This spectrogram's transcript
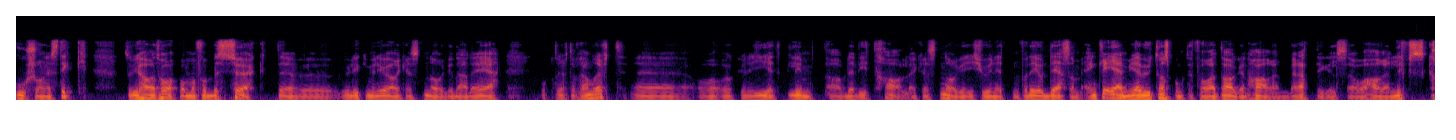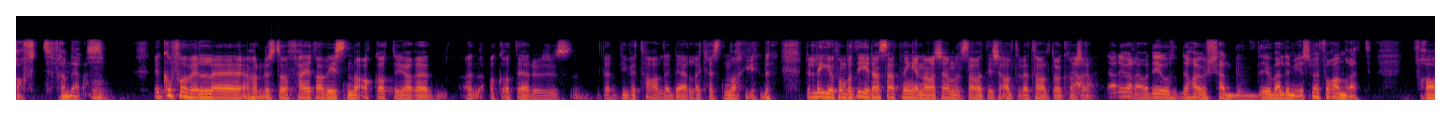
god journalistikk. Så vi har et håp om å få besøkt ulike miljøer i Kristen-Norge der det er oppdrift og fremdrift, uh, og, og, kunne gi et glimt av det vitale Kristen-Norge i 2019. For det er jo det som egentlig er mye av utgangspunktet for at dagen har en berettigelse og har en livskraft fremdeles. Mm. Hvorfor vil, eh, har du lyst til å feire avisen med akkurat å gjøre akkurat det, du, de vitale delene av Kristen-Norge? Det, det, ligger jo på en måte i den setningen en erkjennelse av at ikke alt er vitalt òg, kanskje? Ja, ja, det gjør det. Og det, jo, det, har jo skjedd det er jo veldig mye som er forandret fra,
